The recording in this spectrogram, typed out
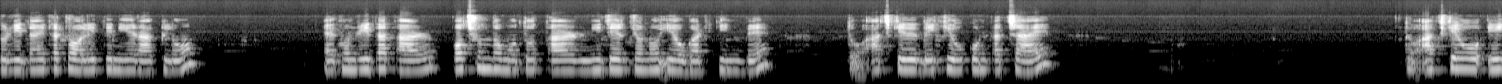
তো রিদা এটা ট্রলিতে নিয়ে রাখল। এখন রিদা তার পছন্দ মতো তার নিজের জন্য ইয়োগার্ট কিনবে। তো আজকে দেখি ও কোনটা চায়। তো আজকে ও এই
